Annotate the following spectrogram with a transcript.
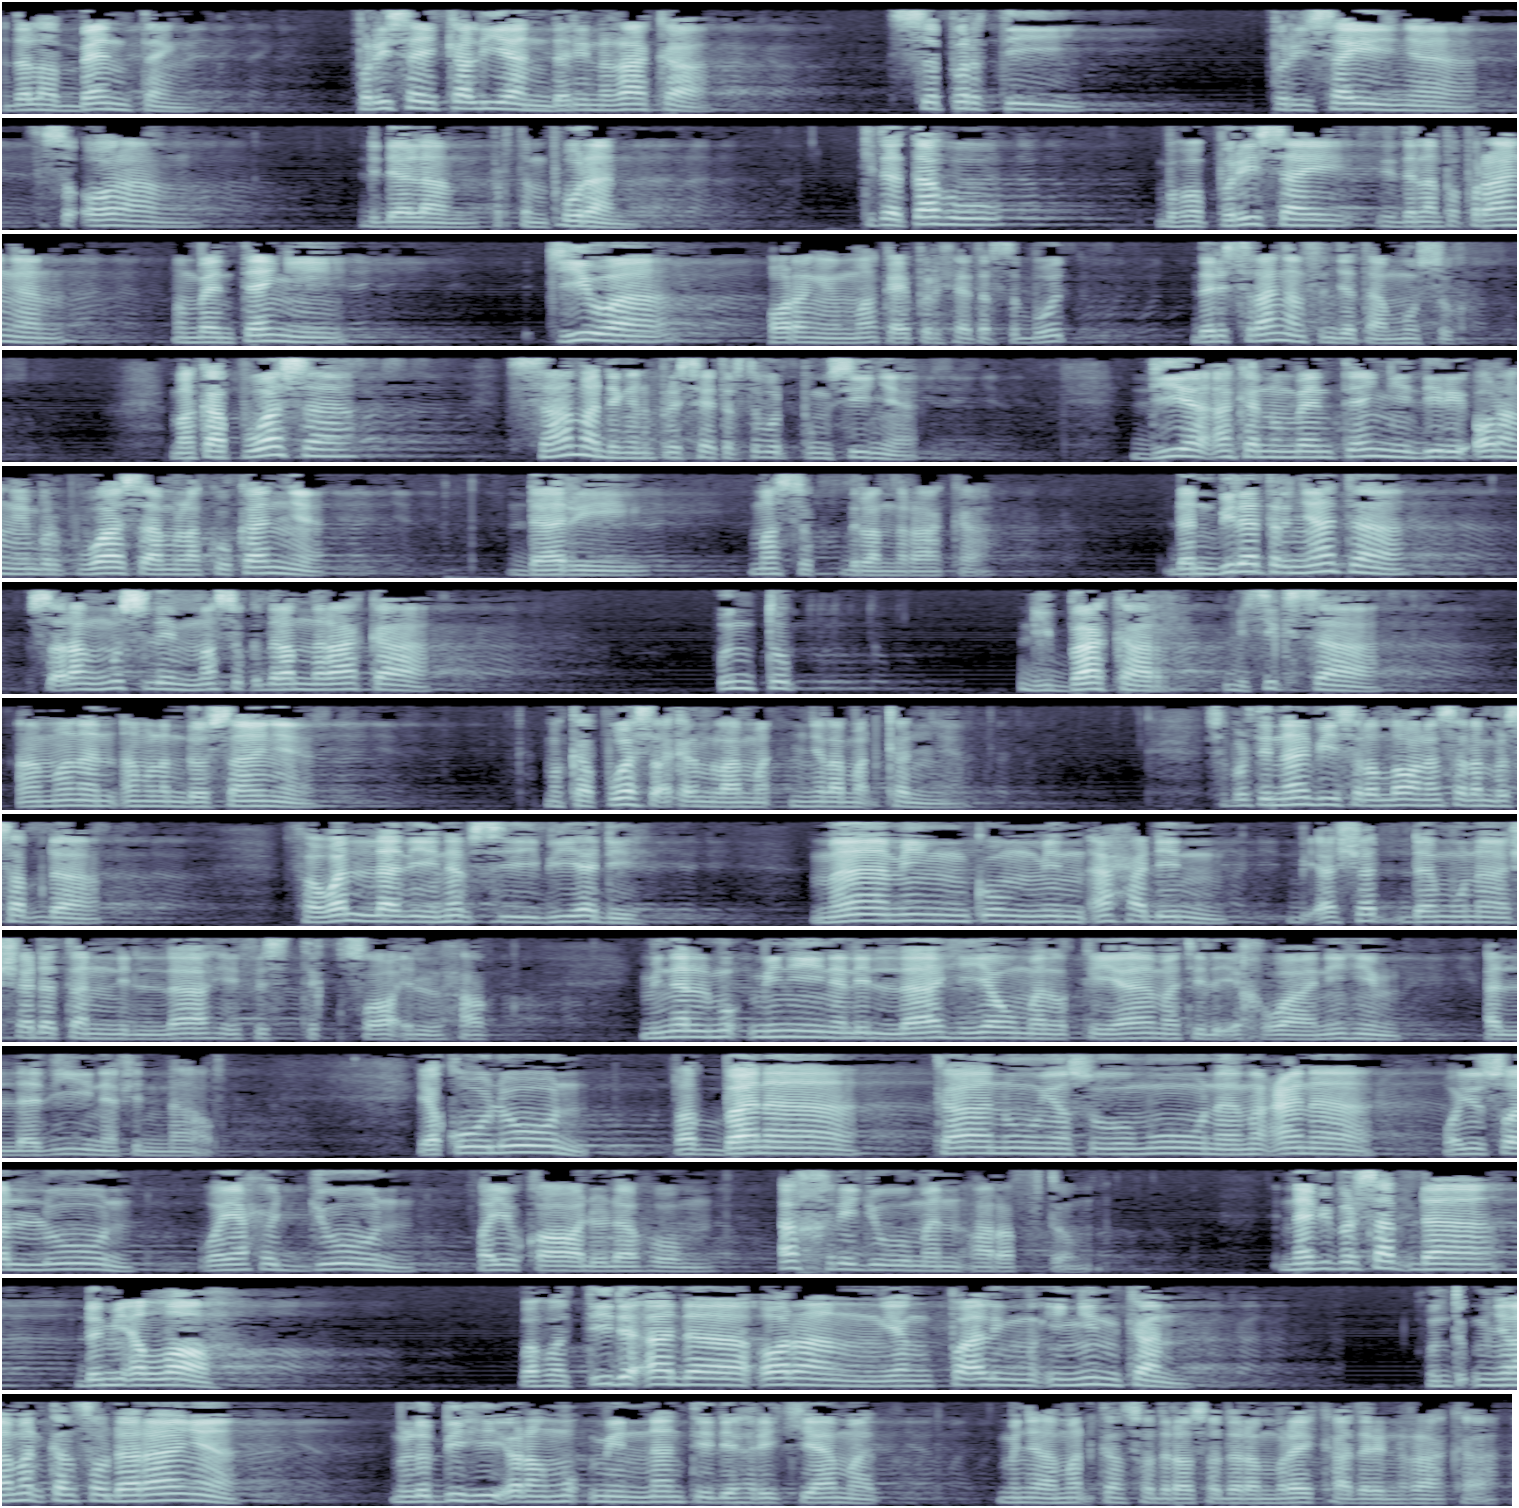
adalah benteng perisai kalian dari neraka seperti perisainya seseorang di dalam pertempuran. Kita tahu bahwa perisai di dalam peperangan membentengi jiwa orang yang memakai perisai tersebut dari serangan senjata musuh. Maka puasa sama dengan perisai tersebut fungsinya. dia akan membentengi diri orang yang berpuasa melakukannya dari masuk dalam neraka. Dan bila ternyata seorang muslim masuk ke dalam neraka untuk dibakar, disiksa amalan-amalan dosanya, maka puasa akan menyelamatkannya. Seperti Nabi saw bersabda, "Fawalladhi nafsi biyadihi, مَا مِنْكُمْ مِنْ أَحَدٍ بِأَشَدَّ ashadda لِلَّهِ فِي fi الْحَقِّ haqq min al-mu'minina lillahi yawmal qiyamati li ikhwanihim. يقولون ربنا كانوا يصومون معنا ويصلون ويحجون فيقال لهم أخرجوا من عرفتم Nabi bersabda, Demi Allah, bahwa tidak ada orang yang paling menginginkan untuk menyelamatkan saudaranya melebihi orang mukmin nanti di hari kiamat menyelamatkan saudara-saudara mereka dari neraka.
